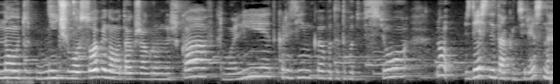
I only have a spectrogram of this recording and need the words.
Но тут ничего особенного, также огромный шкаф, туалет, корзинка, вот это вот все. Ну, здесь не так интересно,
